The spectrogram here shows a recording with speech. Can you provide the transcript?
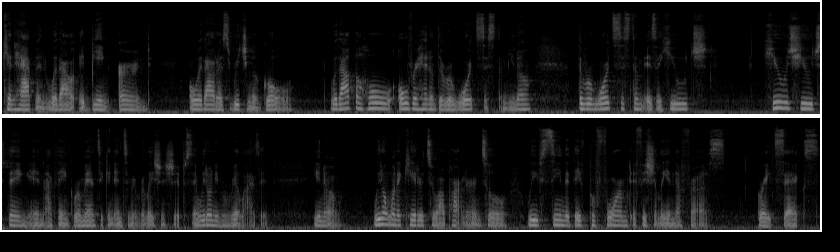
can happen without it being earned or without us reaching a goal, without the whole overhead of the reward system, you know? The reward system is a huge, huge, huge thing in, I think, romantic and intimate relationships, and we don't even realize it, you know? We don't want to cater to our partner until we've seen that they've performed efficiently enough for us. Great sex,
